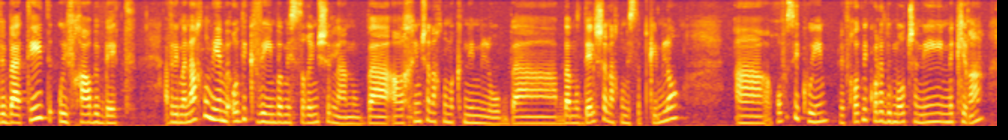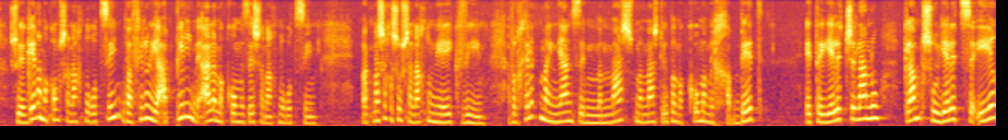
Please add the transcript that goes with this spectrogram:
ובעתיד הוא יבחר בבית. אבל אם אנחנו נהיה מאוד עקביים במסרים שלנו, בערכים שאנחנו מקנים לו, במודל שאנחנו מספקים לו, רוב הסיכויים, לפחות מכל הדוגמאות שאני מכירה, שהוא יגיע למקום שאנחנו רוצים, ואפילו יעפיל מעל המקום הזה שאנחנו רוצים. רק מה שחשוב שאנחנו נהיה עקביים. אבל חלק מהעניין זה ממש ממש להיות במקום המכבד את הילד שלנו, גם כשהוא ילד צעיר,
